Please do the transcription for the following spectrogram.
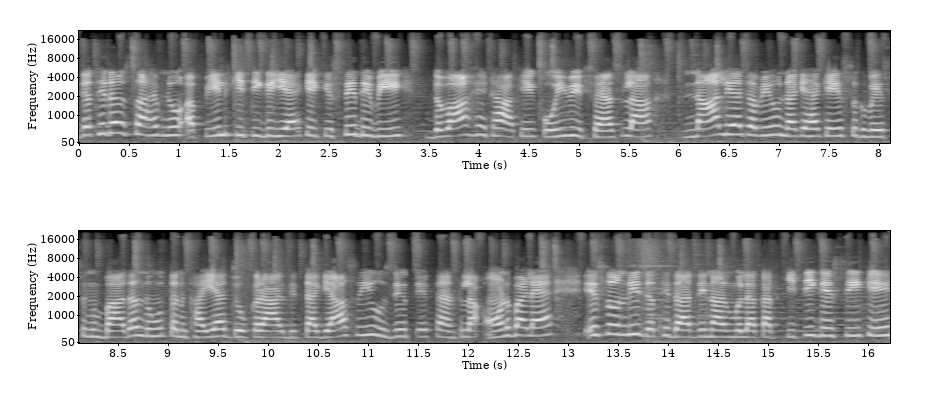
ਜਥੇਦਾਰ ਸਾਹਿਬ ਨੂੰ ਅਪੀਲ ਕੀਤੀ ਗਈ ਹੈ ਕਿ ਕਿਸੇ ਦੇ ਵੀ ਦਬਾਅ ਹੇਠਾਂ ਆ ਕੇ ਕੋਈ ਵੀ ਫੈਸਲਾ ਨਾ ਲਿਆ ਜਾਵੇ ਉਹਨਾਂ ਕਿਹਾ ਕਿ ਸੁਖਬੀਰ ਸਿੰਘ ਬਾਦਲ ਨੂੰ ਤਨਖਾਹੀਆ ਜੋ ਕਰਾਰ ਦਿੱਤਾ ਗਿਆ ਸੀ ਉਸ ਦੇ ਉੱਤੇ ਫੈਸਲਾ ਆਉਣ ਵਾਲਾ ਹੈ। ਇਸ ਸੰਬੰਧੀ ਜਥੇਦਾਰ ਦੇ ਨਾਲ ਮੁਲਾਕਾਤ ਕੀਤੀ ਗਈ ਸੀ ਕਿ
